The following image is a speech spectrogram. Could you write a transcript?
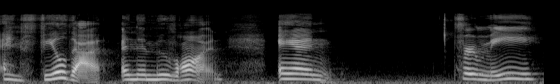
and feel that and then move on. And for me,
